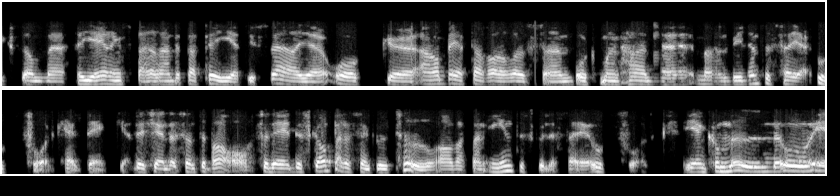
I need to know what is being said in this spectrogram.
liksom eh, regeringsbärande partiet i Sverige och arbetarrörelsen och man, hade, man ville inte säga upp folk helt enkelt. Det kändes inte bra. Så det, det skapades en kultur av att man inte skulle säga upp folk. I en kommun och i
